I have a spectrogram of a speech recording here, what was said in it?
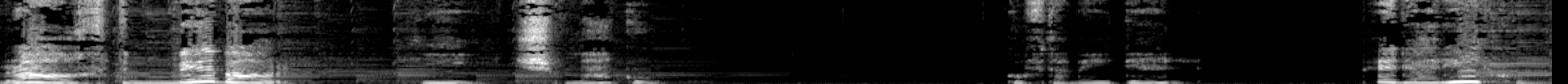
رخت ببر هیچ مگو. گفتم ای دل پدری کن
